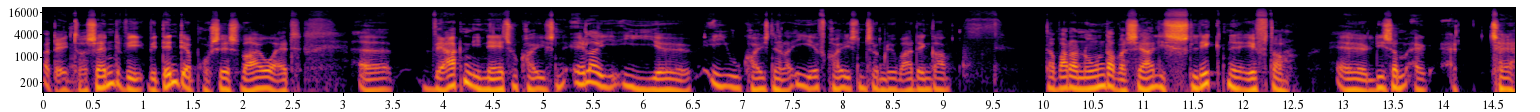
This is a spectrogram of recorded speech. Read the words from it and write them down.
Og det interessante ved, ved den der proces var jo, at øh, hverken i NATO-krisen eller i, i øh, EU-krisen eller EF-krisen, som det var dengang, der var der nogen, der var særlig slikkende efter øh, ligesom at, at tage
